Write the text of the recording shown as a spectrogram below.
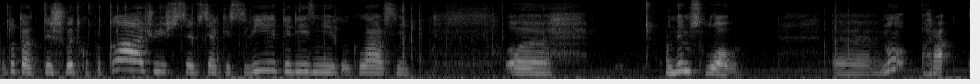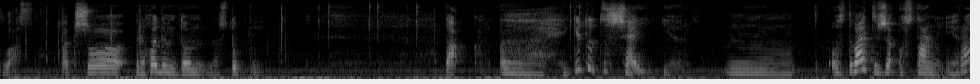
Отут так ти швидко прокачуєшся, всякі світи різні, класні. Е, одним словом. Е, ну, гра класна. Так що переходимо до наступної. Так, е, які тут ще є ігри? Ось давайте вже остання ігра.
